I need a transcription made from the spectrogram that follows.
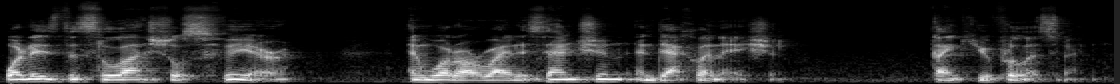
What is the Celestial Sphere, and What are Right Ascension and Declination. Thank you for listening.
